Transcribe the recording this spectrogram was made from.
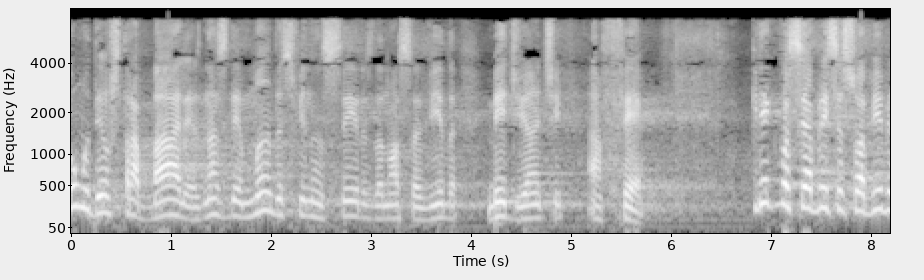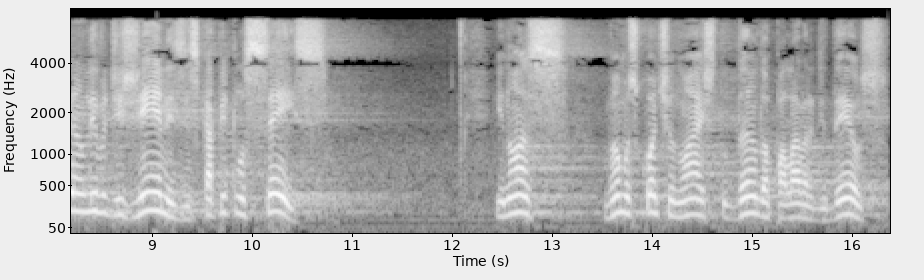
como Deus trabalha nas demandas financeiras da nossa vida mediante a fé. Queria que você abrisse a sua Bíblia no livro de Gênesis, capítulo 6. E nós vamos continuar estudando a palavra de Deus.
